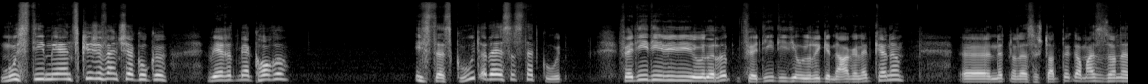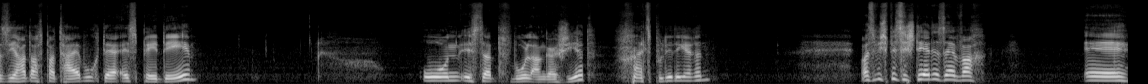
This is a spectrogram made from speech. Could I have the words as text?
Muss die mir ins Küchenfenster gucken, während mir koche? Ist das gut oder ist das nicht gut? Für die, die die, für die, die, die Ulrike Nagel nicht kennen, äh, nicht nur, dass sie Stadtbürgermeister, sondern sie hat das Parteibuch der SPD und ist dort wohl engagiert als Politikerin. Was mich ein bisschen stört, ist einfach, äh,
